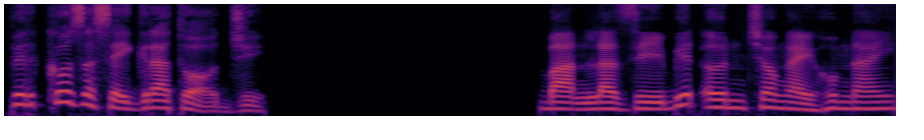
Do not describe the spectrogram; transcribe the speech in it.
Per cosa sei grato oggi? Bạn là gì biết ơn cho ngày hôm nay?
